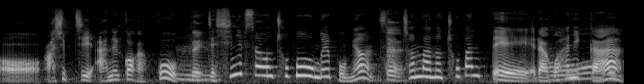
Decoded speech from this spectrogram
어, 아쉽지 않을 것 같고 네. 이제 신입사원 초봉을 보면 네. 4천만 원 초반대라고 오, 하니까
